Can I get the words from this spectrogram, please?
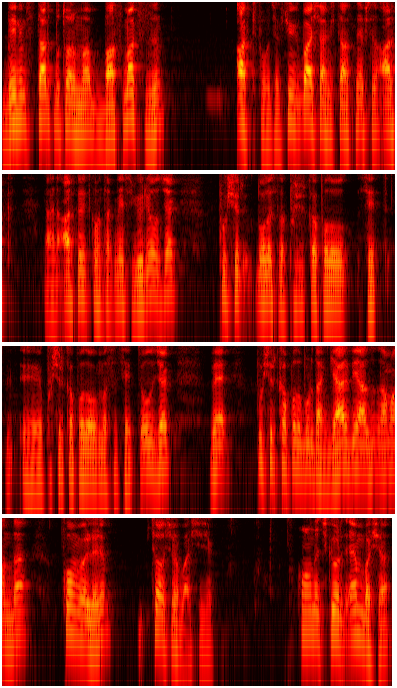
benim start butonuma basmaksızın aktif olacak. Çünkü başlangıçta aslında hepsinin ark yani arka read kontaklarını hepsi görüyor olacak. Pusher dolayısıyla pusher kapalı set e, pusher kapalı olması setli olacak ve pusher kapalı buradan geldiği zaman da konveyörlerim çalışmaya başlayacak. Onu da çıkıyoruz en başa.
